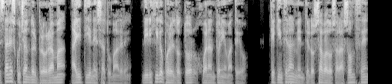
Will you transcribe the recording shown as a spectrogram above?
Están escuchando el programa Ahí tienes a tu madre, dirigido por el doctor Juan Antonio Mateo, que quincenalmente los sábados a las once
